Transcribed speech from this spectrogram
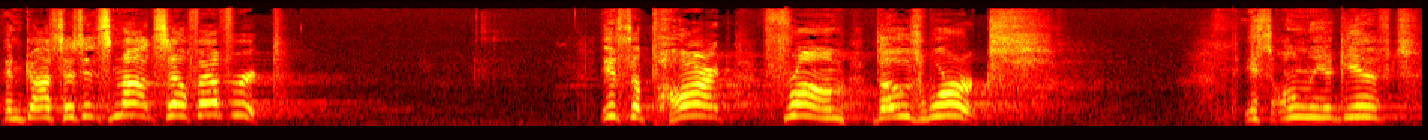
And God says it's not self effort, it's apart from those works. It's only a gift.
